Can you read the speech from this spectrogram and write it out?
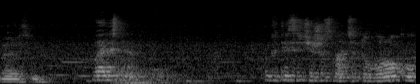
Вересня. вересня 2016 року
